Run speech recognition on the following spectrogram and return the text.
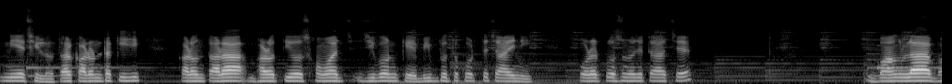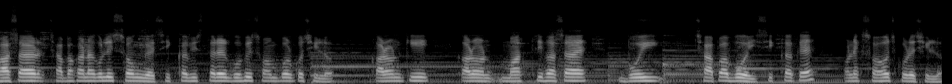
নিয়েছিল। তার কারণটা কি? কারণ তারা ভারতীয় সমাজ জীবনকে বিব্রত করতে চায়নি। পরের প্রশ্ন যেটা আছে, বাংলা ভাষার ছাপাখানাগুলির সঙ্গে শিক্ষা বিস্তারের গভীর সম্পর্ক ছিল। কারণ কি? কারণ মাতৃভাষায় বই, ছাপা বই শিক্ষাকে অনেক সহজ করেছিল।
